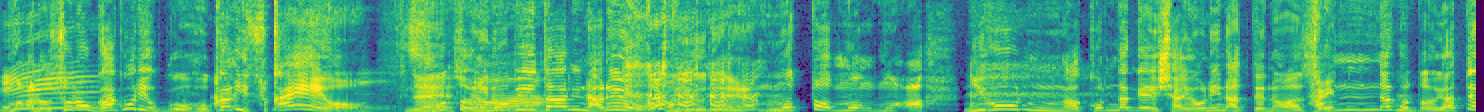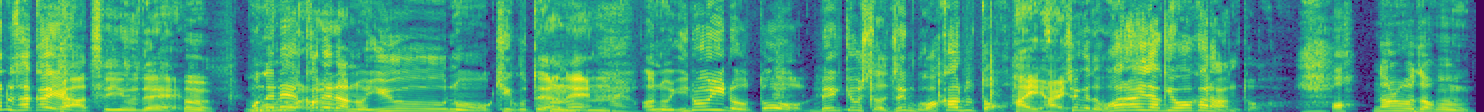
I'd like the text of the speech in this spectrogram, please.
えー、あのその学力を他に使えよ、ね、もっとイノベーターになれよ。っていうね、もっともうもうあ日本がこんだけ社用になってるのはそんなことをやってるさかいやっていうで、うん、ほんでね彼らの言うのを聞くとやね、うんうん、あのいろいろと勉強したら全部わかると、はいはい、そやけど笑いだけわからんと。あなるほど、うん、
